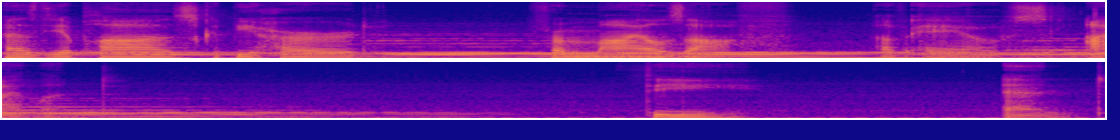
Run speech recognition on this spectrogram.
as the applause could be heard from miles off of Eos Island. The end.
